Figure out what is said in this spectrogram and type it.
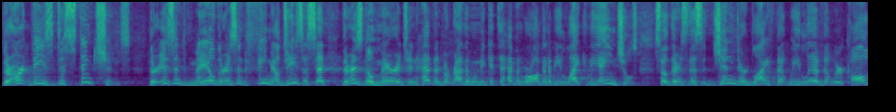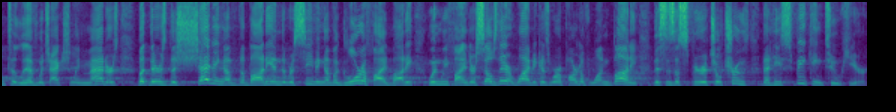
There aren't these distinctions. There isn't male, there isn't female. Jesus said there is no marriage in heaven, but rather when we get to heaven, we're all going to be like the angels. So there's this gendered life that we live, that we're called to live, which actually matters, but there's the shedding of the body and the receiving of a glorified body when we find ourselves there. Why? Because we're a part of one body. This is a spiritual truth that he's speaking to here.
